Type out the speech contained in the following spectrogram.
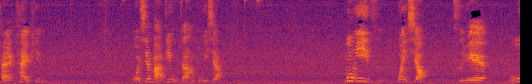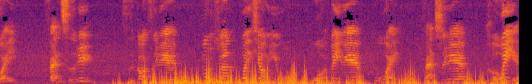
开太平。我先把第五章读一下。孟义子问孝，子曰：“无为。”樊迟欲，子告之曰：“孟孙问孝于我，我对曰：无为。”樊迟曰：“何谓也？”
